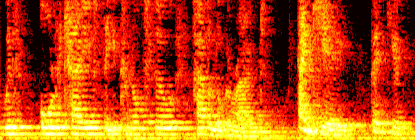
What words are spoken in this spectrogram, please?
with all the caves that you can also have a look around. Thank you. Thank you.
